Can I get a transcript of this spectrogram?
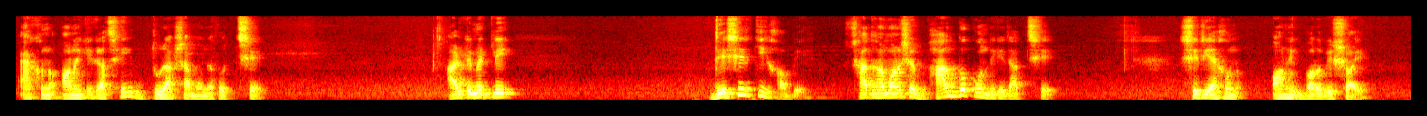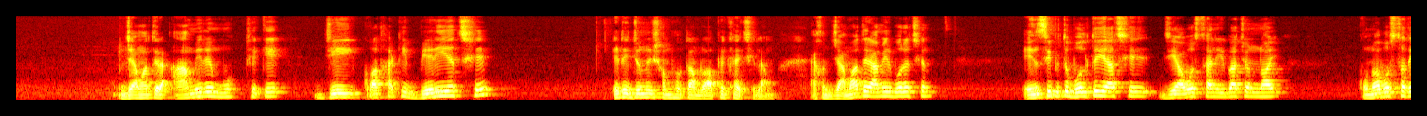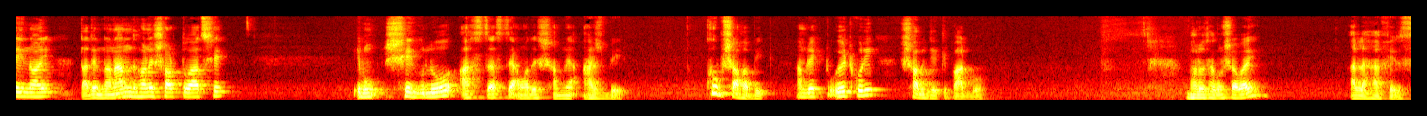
এখন অনেকের কাছেই দুরাশা মনে হচ্ছে। আলটিমেটলি দেশের কি হবে? সাধারণ মানুষের ভাগ্য কোন দিকে যাচ্ছে? সেটি এখন অনেক বড় বিষয়। জামাতের আমিরের মুখ থেকে যেই কথাটি বেরিয়েছে এটির জন্যই সম্ভবত আমরা অপেক্ষায় ছিলাম। এখন জামাতের আমির বলেছেন, এনসিপি তো বলতেই আছে যে অবস্থা নির্বাচন নয়, কোনো অবস্থাতেই নয়, তাদের নানান ধরনের শর্ত আছে এবং সেগুলো আস্তে আস্তে আমাদের সামনে আসবে। খুব স্বাভাবিক। আমরা একটু ওয়েট করি, সবই দেখতে পারব। ভালো থাকুন সবাই। আল্লাহ হাফিজ।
